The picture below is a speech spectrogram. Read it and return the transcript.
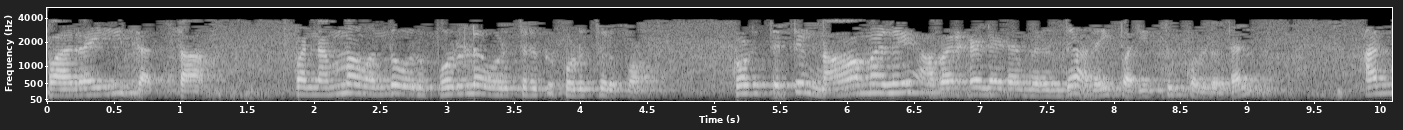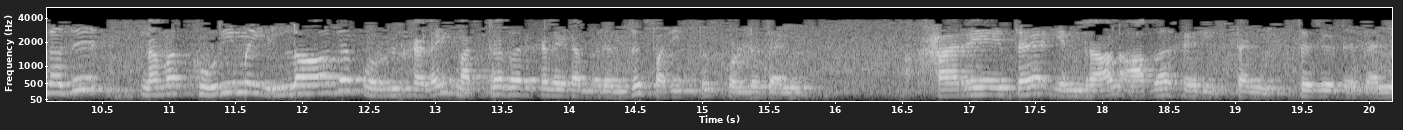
பரை தத்தாம் இப்ப நம்ம வந்து ஒரு பொருளை ஒருத்தருக்கு கொடுத்திருப்போம். கொடுத்துட்டு நாமளே அவர்களிடமிருந்து அதை பறித்து கொள்ளுதல் அல்லது நமக்கு உரிமை இல்லாத பொருள்களை மற்றவர்களிடமிருந்து பறித்து கொள்ளுதல். ஹரேத என்றால் அபகரித்தல் திருடுதல்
